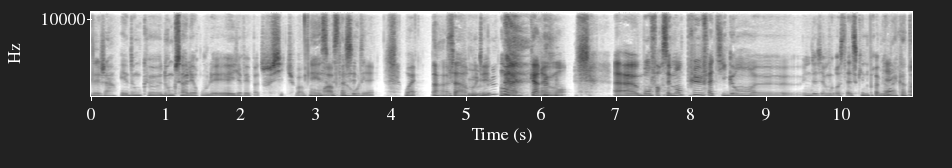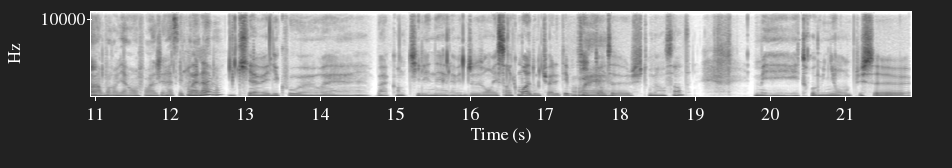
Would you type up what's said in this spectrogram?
Déjà. Et donc, euh, donc ça allait rouler, il n'y avait pas de souci, tu vois. Pour Et moi, que ça après, a roulé Ouais, Ah, ça a roulé. Ouais, carrément. Euh, bon, forcément, plus fatigant euh, une deuxième grossesse qu'une première. Bah, quand t'as hein, un premier enfant à gérer, c'est pas Voilà. même, hein. qui avait du coup, ouais, bah, quand il est né, elle avait deux ans et cinq mois, donc tu vois, elle était petite Ouais. quand je suis tombée enceinte. Mais trop mignon. En plus, euh,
